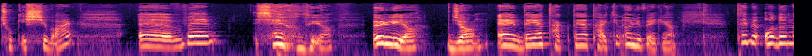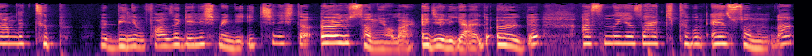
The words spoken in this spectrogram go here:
çok işi var. E, ve şey oluyor, ölüyor John. Evde yatakta yatarken ölü veriyor. Tabi o dönemde tıp ve bilim fazla gelişmediği için işte öldü sanıyorlar. Eceli geldi, öldü. Aslında yazar kitabın en sonunda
